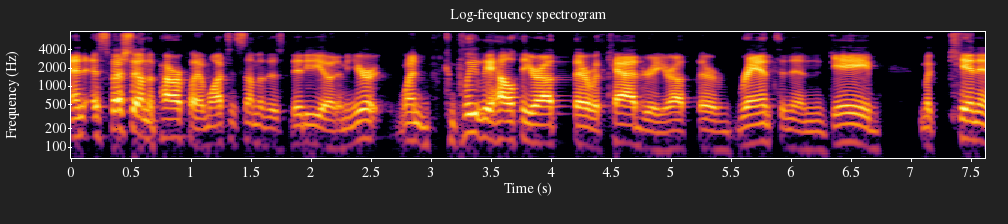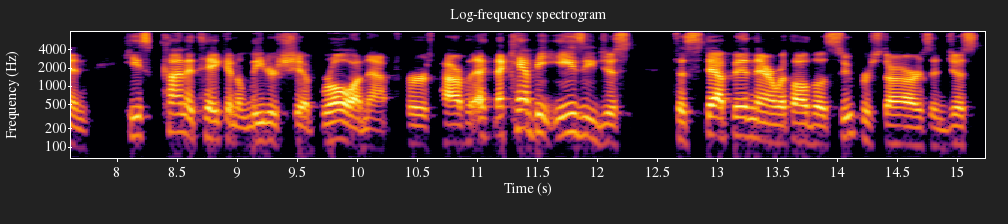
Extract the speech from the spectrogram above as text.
and especially on the power play, I'm watching some of this video. I mean, you're when completely healthy, you're out there with Kadri, you're out there Rantanen, Gabe, MacKinnon. He's kind of taken a leadership role on that first power play. That, that, can't be easy just to step in there with all those superstars and just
